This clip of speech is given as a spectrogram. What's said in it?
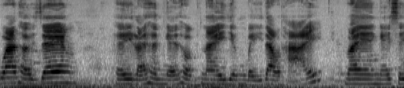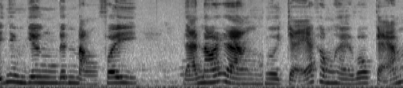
qua thời gian thì loại hình nghệ thuật này dần bị đào thải và nghệ sĩ nhân dân Đinh Bằng Phi đã nói rằng người trẻ không hề vô cảm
